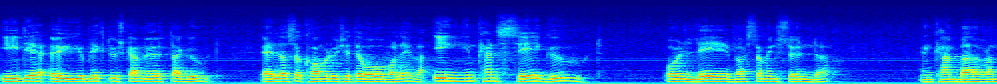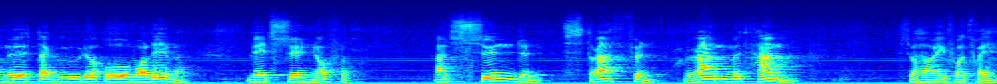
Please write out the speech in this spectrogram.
i det øyeblikk du skal møte Gud. Ellers så kommer du ikke til å overleve. Ingen kan se Gud og leve som en synder. En kan bare møte Gud og overleve ved et syndoffer. At synden straffen rammet ham, så har jeg fått fred.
